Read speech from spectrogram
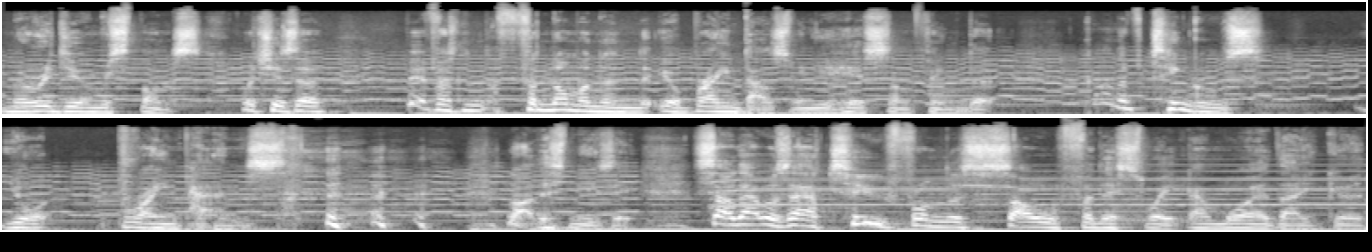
Meridian Response, which is a bit of a phenomenon that your brain does when you hear something that kind of tingles your brain patterns. like this music. So that was our two from the soul for this week, and were they good?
